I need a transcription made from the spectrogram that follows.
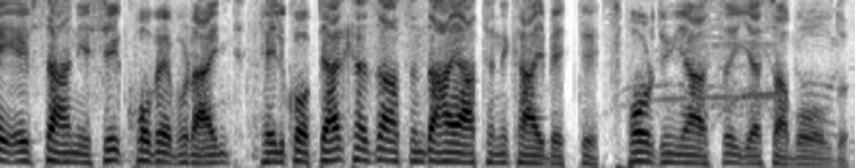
efsanesi Kobe Bryant helikopter kazasında hayatını kaybetti. Spor dünyası yasa boğuldu.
